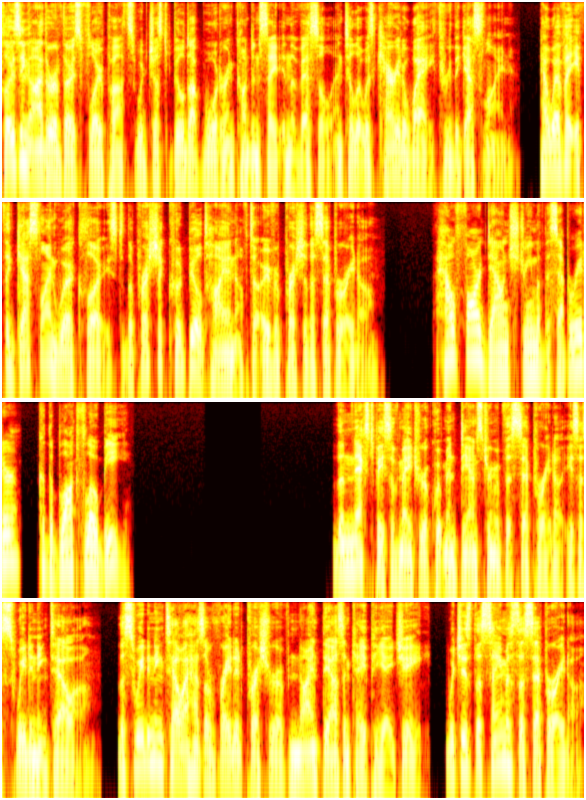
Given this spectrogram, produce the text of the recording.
Closing either of those flow paths would just build up water and condensate in the vessel until it was carried away through the gas line. However, if the gas line were closed, the pressure could build high enough to overpressure the separator. How far downstream of the separator could the blocked flow be? The next piece of major equipment downstream of the separator is a sweetening tower. The sweetening tower has a rated pressure of 9000 kPa, which is the same as the separator.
